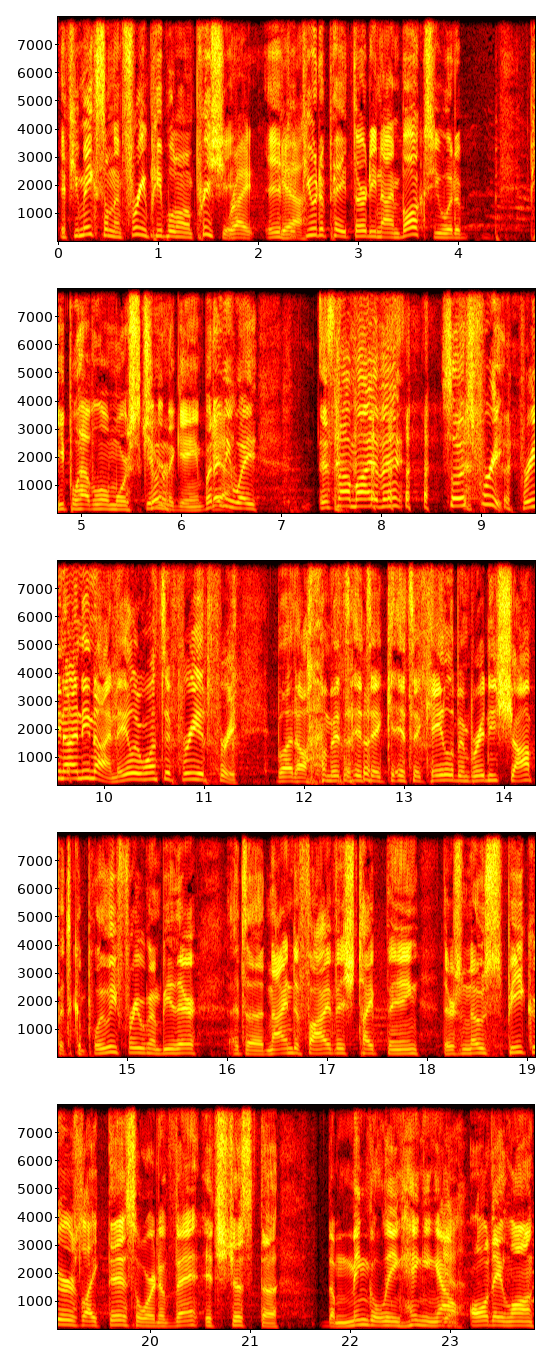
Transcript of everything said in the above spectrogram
if you make something free, people don't appreciate it. Right. If, Yeah. if you would have paid 39 bucks, you would have, people have a little more skin in the game. But Yeah. anyway, it's not my event, so it's free. Free 99. Naylor wants it free, it's free. But um, it's it's a it's a Caleb and Brittany shop. It's completely free. We're going to be there. It's a nine to five ish type thing. There's no speakers like this or an event. It's just the the mingling, hanging out Yeah. all day long.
